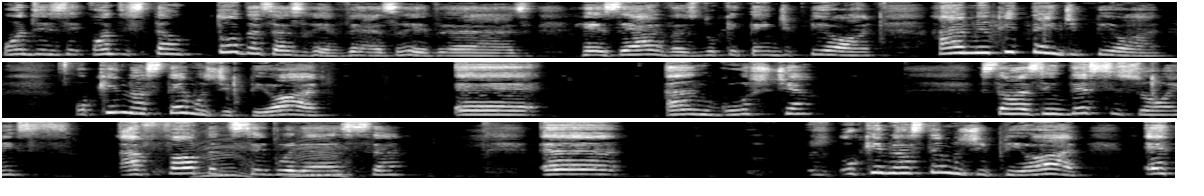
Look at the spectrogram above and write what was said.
onde, onde estão todas as, as, as reservas do que tem de pior. Ah, mas o que tem de pior? O que nós temos de pior é a angústia, são as indecisões, a falta de hum, segurança. É, o que nós temos de pior é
